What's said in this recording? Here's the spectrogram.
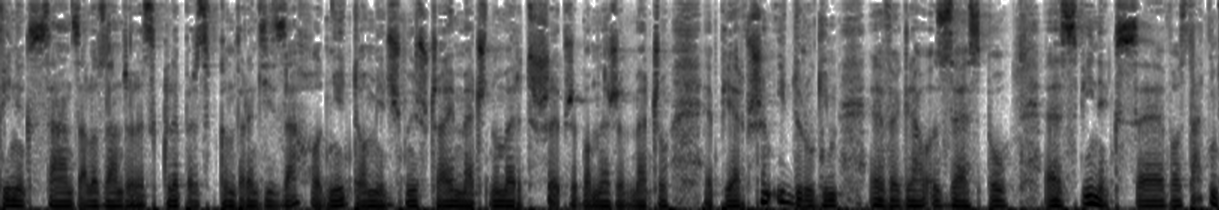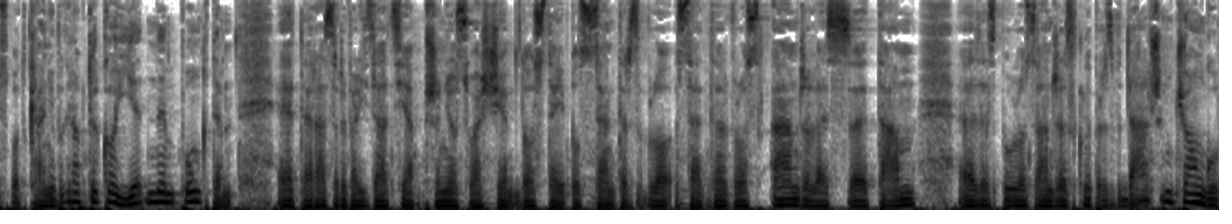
Phoenix Suns a Los Angeles Clippers w konferencji zachodniej, to mieliśmy już wczoraj mecz numer 3. Przypomnę, że w meczu pierwszym i drugim wygrał zespół z Phoenix. W ostatnim spotkaniu wygrał tylko jednym punktem. Teraz rywalizacja przeniosła się do Staples Center w Los Angeles. Tam zespół Los Angeles Clippers w dalszym ciągu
